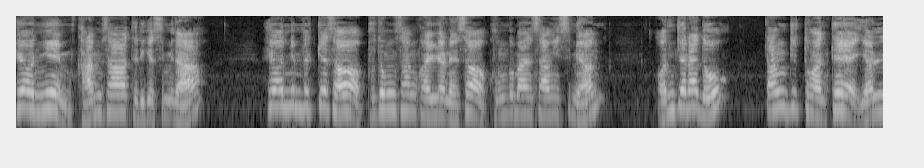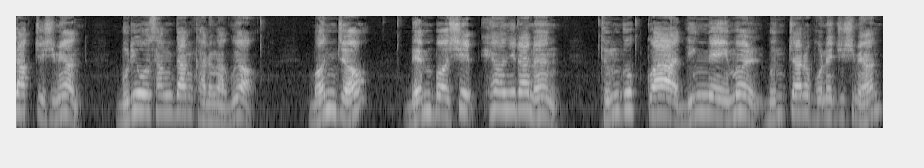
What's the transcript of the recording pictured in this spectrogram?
회원님 감사드리겠습니다. 회원님들께서 부동산 관련해서 궁금한 사항 있으면 언제라도 땅지통한테 연락 주시면 무료 상담 가능하고요. 먼저 멤버십 회원이라는 등급과 닉네임을 문자로 보내주시면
